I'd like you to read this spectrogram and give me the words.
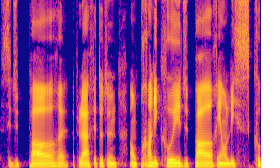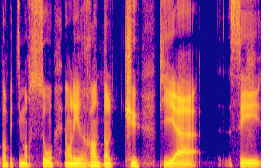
c'est du porc. Puis là, elle fait toute une... On prend les couilles du porc et on les coupe en petits morceaux et on les rentre dans le cul. Puis elle- c'est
